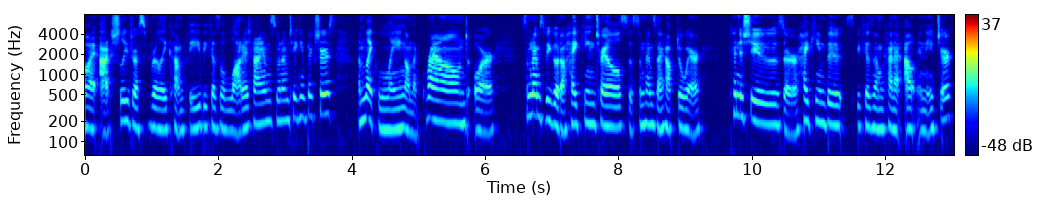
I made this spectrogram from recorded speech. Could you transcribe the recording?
I actually dress really comfy because a lot of times when I'm taking pictures, I'm like laying on the ground, or sometimes we go to hiking trails. So sometimes I have to wear tennis shoes or hiking boots because I'm kind of out in nature.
